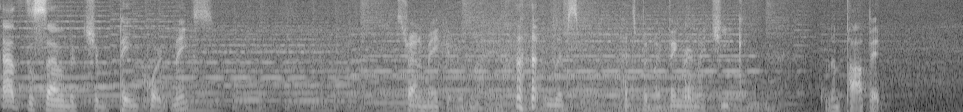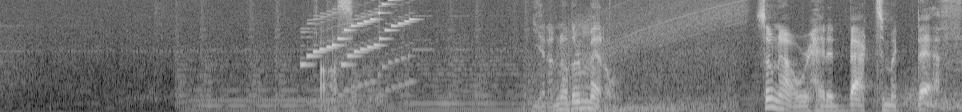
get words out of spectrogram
That's the sound the champagne cork makes. I was trying to make it with my lips. I Had to put my finger in my cheek and then pop it. Awesome. Yet another medal. So now we're headed back to Macbeth.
